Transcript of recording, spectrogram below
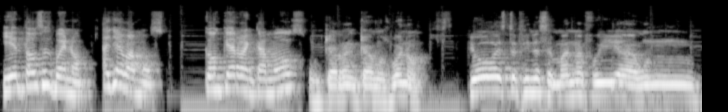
Y entonces, bueno, allá vamos. ¿Con qué arrancamos? ¿Con qué arrancamos? Bueno, yo este fin de semana fui a un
